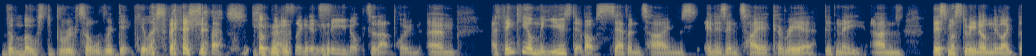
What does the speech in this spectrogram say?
the most brutal, ridiculous finisher that wrestling had seen up to that point. Um, I think he only used it about seven times in his entire career, didn't he? And this must have been only like the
